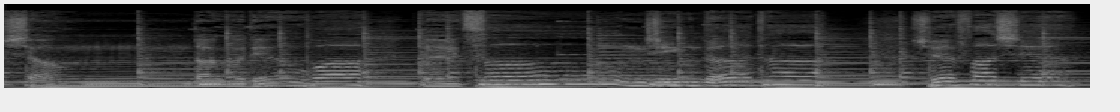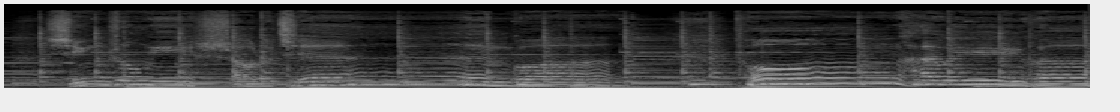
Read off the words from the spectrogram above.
想打个电话给曾经的他。却发现心中已少了牵挂，痛还未愈合，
